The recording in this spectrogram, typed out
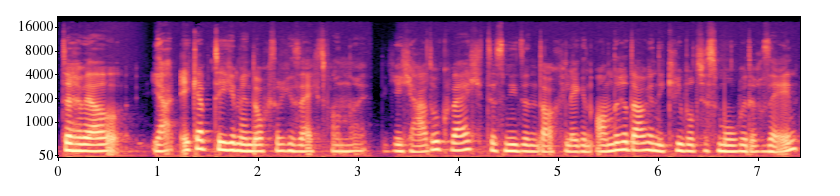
Terwijl, ja, ik heb tegen mijn dochter gezegd van, eh, je gaat ook weg. Het is niet een dag gelijk een andere dag en die kriebeltjes mogen er zijn.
